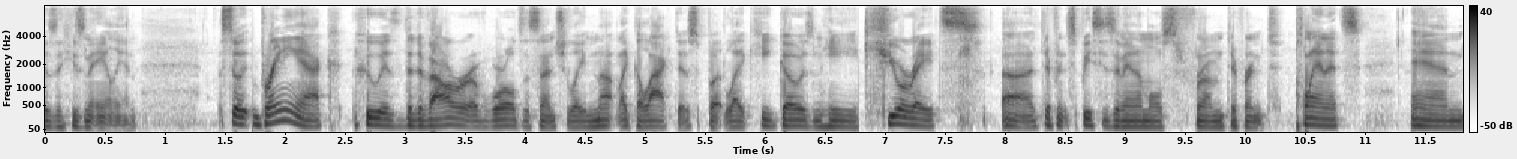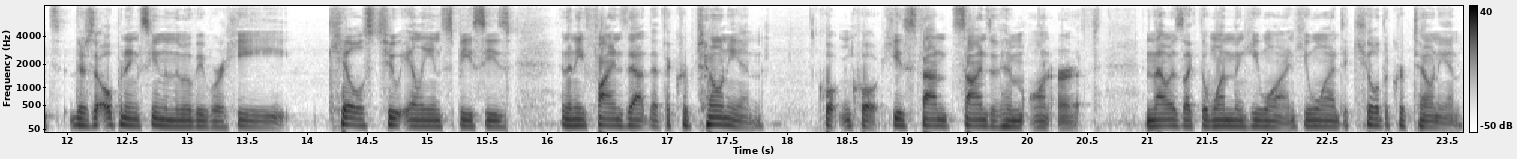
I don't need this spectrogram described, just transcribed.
a, he's an alien. So Brainiac, who is the devourer of worlds, essentially, not like Galactus, but like he goes and he curates uh, different species of animals from different planets. And there's an opening scene in the movie where he kills two alien species, and then he finds out that the Kryptonian, quote unquote, he's found signs of him on Earth. And that was like the one thing he wanted. He wanted to kill the Kryptonian.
